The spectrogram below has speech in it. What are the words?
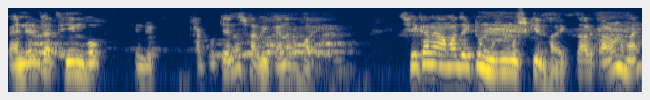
প্যান্ডেলটা থিম হোক কিন্তু ঠাকুরটা যেন সাবিকানা হয়। সেখানে আমাদের একটু মুশকিল হয়। তার কারণ হয়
